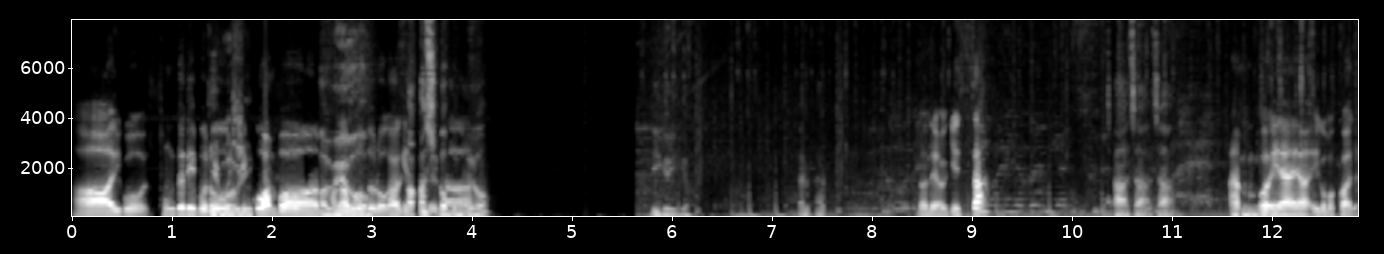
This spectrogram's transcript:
아 이거 송드립으로 이거 신고 한번 아, 왜요? 박아보도록 하겠습니다 사카시가 뭔데요? 이겨 이겨. 한- 한- 너네 여기 있어? 자, 자, 자. 안 보여요? 이거 먹고 하자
